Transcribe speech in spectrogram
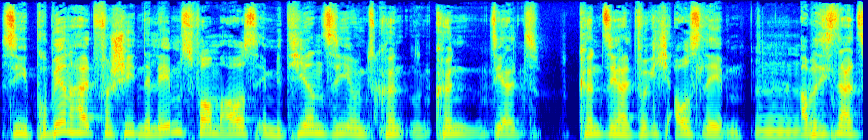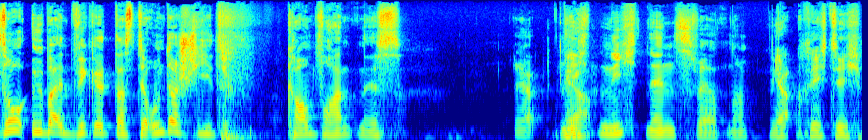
sie probieren halt verschiedene Lebensformen aus, imitieren sie und können, können sie halt können sie halt wirklich ausleben. Aber die sind halt so überentwickelt, dass der Unterschied kaum vorhanden ist. Ja. Nicht, Ja. nicht nennenswert, ne? Ja, richtig.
